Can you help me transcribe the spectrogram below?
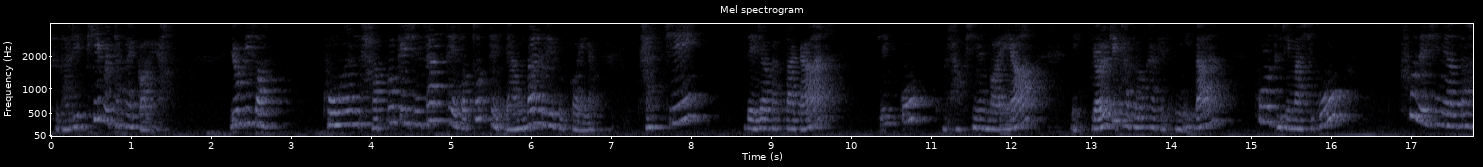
두 다리 팁을 탑할 거예요. 여기서 공은 잡고 계신 상태에서 토탭 양발로 해볼 거예요. 같이 내려갔다가 찍고 올라오시는 거예요. 네, 10개 가도록 하겠습니다. 코로 들이마시고 후 내쉬면서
